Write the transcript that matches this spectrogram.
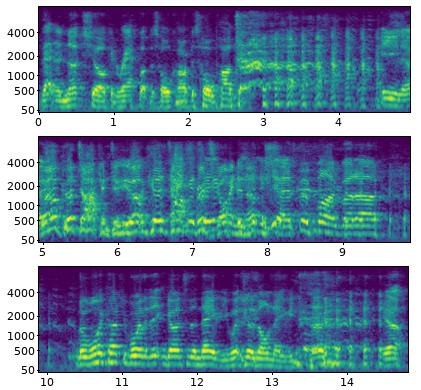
that in a nutshell could wrap up this whole this whole podcast. you know, Well, good talking to you. Well, good talking Thanks for to you. joining us. yeah, it's been fun, but uh, the one country boy that didn't go into the Navy went to his own Navy. yeah,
